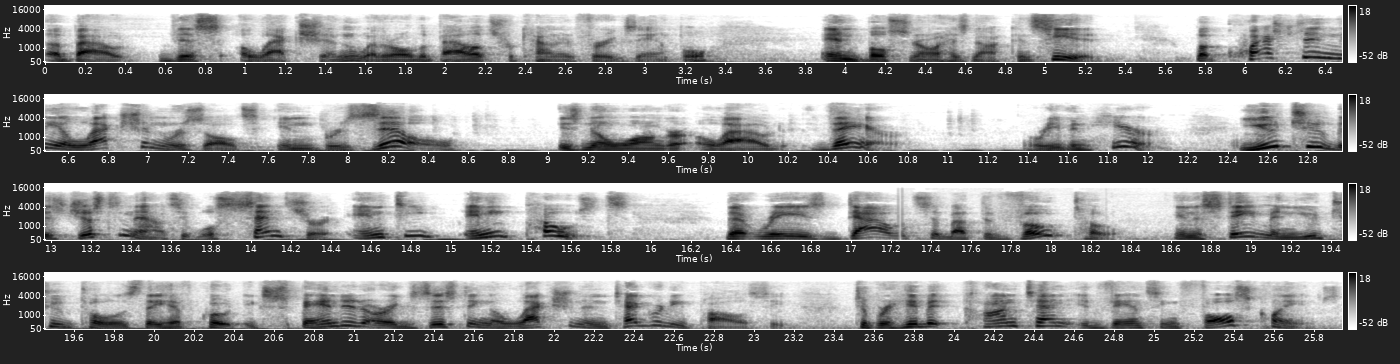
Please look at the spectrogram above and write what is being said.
about this election, whether all the ballots were counted, for example, and Bolsonaro has not conceded. But questioning the election results in Brazil is no longer allowed there or even here. YouTube has just announced it will censor any, any posts that raise doubts about the vote total. In a statement, YouTube told us they have, quote, expanded our existing election integrity policy to prohibit content advancing false claims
